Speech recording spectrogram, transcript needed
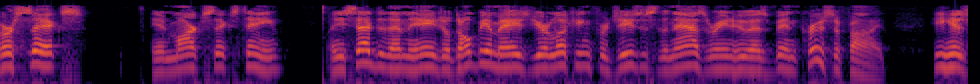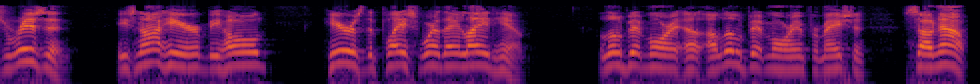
verse 6 in Mark 16, and he said to them, the angel, Don't be amazed, you're looking for Jesus the Nazarene who has been crucified. He has risen. He's not here. Behold, here is the place where they laid him a little bit more a, little bit more information. So now,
